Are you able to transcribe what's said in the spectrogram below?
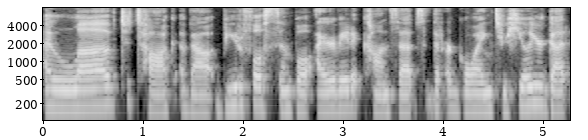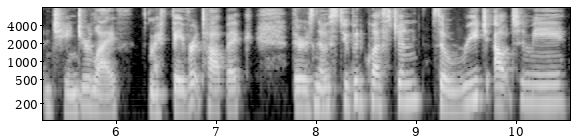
I love to talk about beautiful, simple Ayurvedic concepts that are going to heal your gut and change your life. It's my favorite topic. There is no stupid question. So reach out to me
